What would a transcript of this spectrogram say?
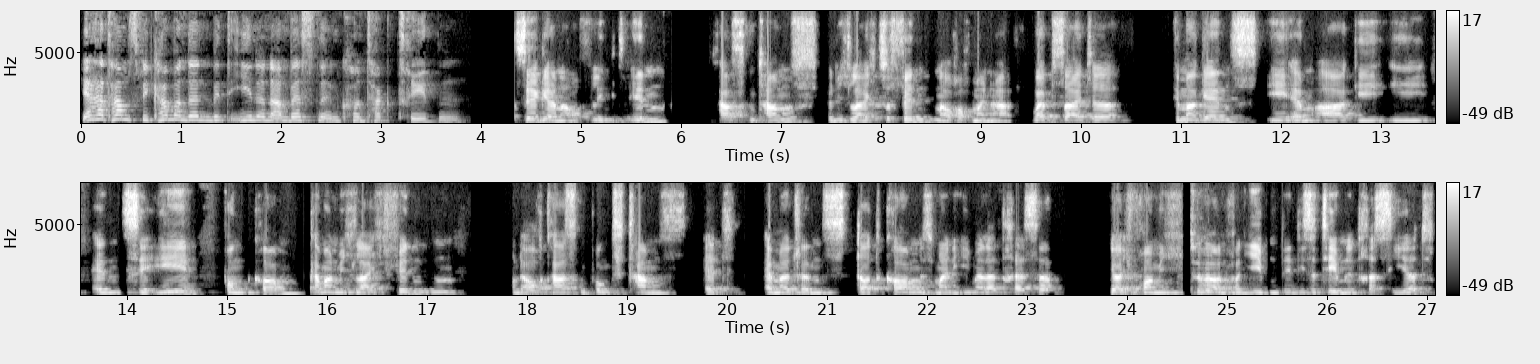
Ja, Herr Tams, wie kann man denn mit Ihnen am besten in Kontakt treten? Sehr gerne auf LinkedIn. Carsten Tams bin ich leicht zu finden, auch auf meiner Webseite Imagens, E-M-A-G-I-N-C-E.com kann man mich leicht finden und auch carsten.tams ist meine E-Mail-Adresse. Ja, ich freue mich zu hören von jedem, den diese Themen interessiert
